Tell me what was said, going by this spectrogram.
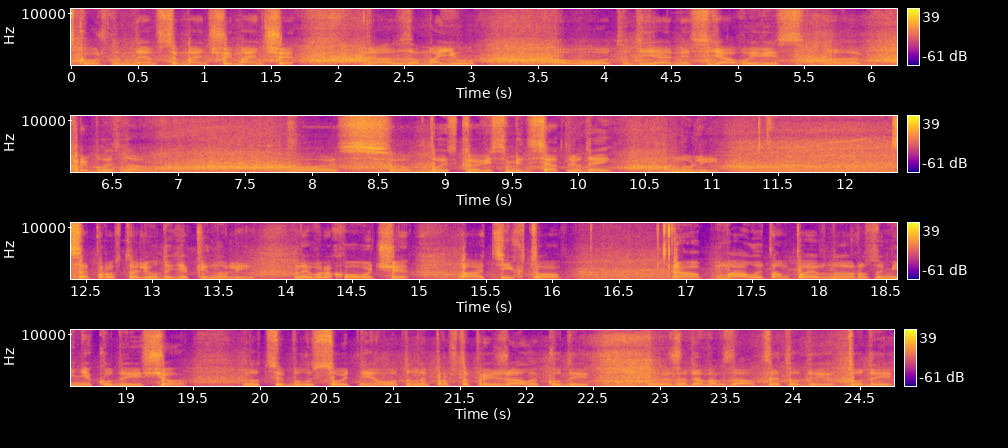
З кожним днем все менше і менше. Е, За мою от, діяльність я вивіз е, приблизно близько 80 людей нулі. Це просто люди, які нулі. Не враховуючи а, ті, хто мали там певне розуміння, куди і що, ну це були сотні. От вони просто приїжджали, куди? Е, ЖД вокзал, це туди, туди,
